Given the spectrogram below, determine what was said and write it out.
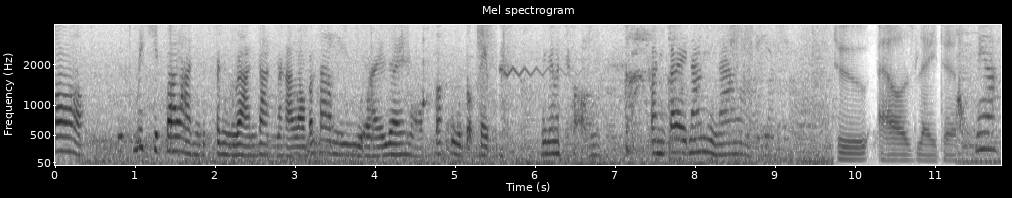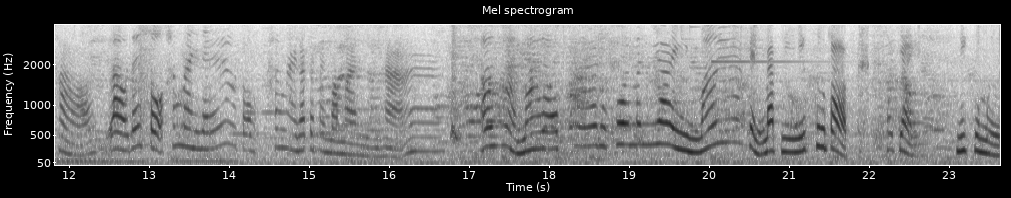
ก็ ไม่คิดว่าร้านนี้จะเป็นร้านดังนะคะ เราก็ตามรีวิวมาเรื่อยๆเนาะก็คือโต๊ะเต็มไม่ได้มาฉองตอนนี้ก็เลยนั่งอยู่หน้าร้านนะ Two hours later. นี่นะคะ เราได้โต๊ะข้างในแล้วโต๊ะข้างในก็จะเป็นประมาณนี้นะอาหารมาแล้วค่ะทุกคนมันใหญ่มาก เห็นแบบนี้นี่คือแบบโคตรใหญ่นี่คือมือ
